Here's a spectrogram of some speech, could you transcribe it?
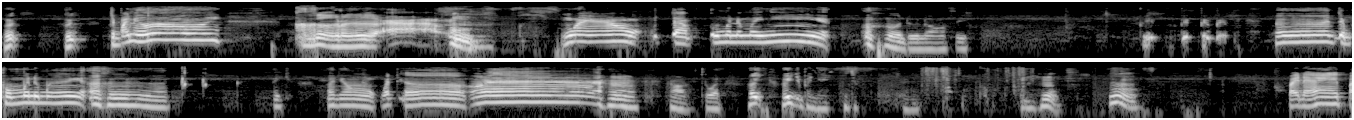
เฮ้ยเฮ้ยจะไปไหนเอ้ยเกิดเลยอะแวจับกูมันทำไมนี่เออดูน้องสิ เออแต่ผมไม่ได้มือเออไอ้ไอ้ยองวัดเอออ้าเอาตัวเฮ้ยเฮ้ยจะไปไหนไปไหนไป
